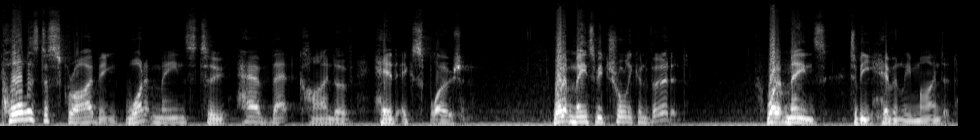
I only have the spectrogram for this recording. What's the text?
Paul is describing what it means to have that kind of head explosion, what it means to be truly converted, what it means to be heavenly minded.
